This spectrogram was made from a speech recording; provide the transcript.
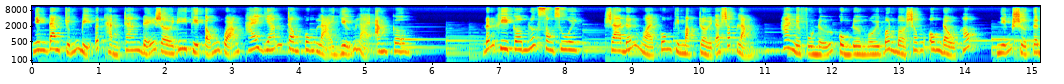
Nhưng đang chuẩn bị ít hành trang để rời đi Thì tổng quản thái giám trong cung lại giữ lại ăn cơm. Đến khi cơm nước xong xuôi, Ra đến ngoài cung thì mặt trời đã sắp lặn. Hai người phụ nữ cùng đường ngồi bên bờ sông ôm đầu khóc, Những sự tình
